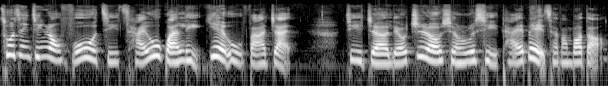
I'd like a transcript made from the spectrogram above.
促进金融服务及财务管理业务发展。记者刘志柔、熊如喜台北采访报道。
